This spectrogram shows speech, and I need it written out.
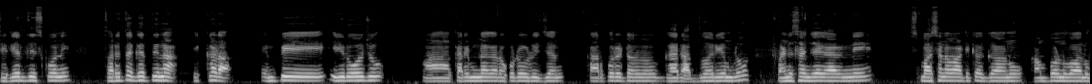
చర్యలు తీసుకొని త్వరితగతిన ఇక్కడ ఎంపీ ఈరోజు కరీంనగర్ ఒకటో డివిజన్ కార్పొరేటర్ గారి ఆధ్వర్యంలో బండి సంజయ్ గారిని శ్మశాన వాటికకు గాను కంపౌండ్ వాళ్ళు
